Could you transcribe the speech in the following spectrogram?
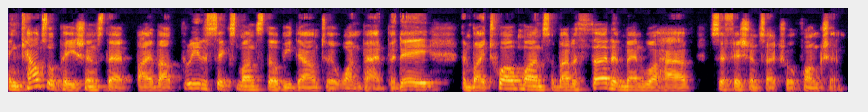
and counsel patients that by about three to six months, they'll be down to one pad per day. And by 12 months, about a third of men will have sufficient sexual function.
